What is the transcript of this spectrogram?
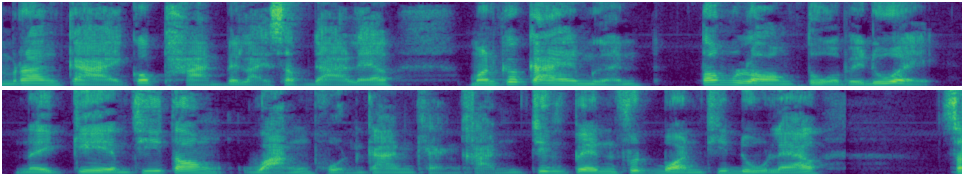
ำร่างกายก็ผ่านไปหลายสัปดาห์แล้ว มันก็กลายเหมือนต้องลองตัวไปด้วย ในเกมที่ต้องหวังผลการแข่งขัน จึงเป็นฟุตบอลที่ดูแล้ว ส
